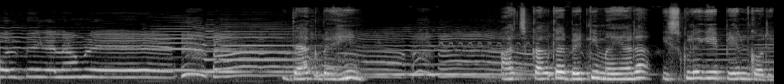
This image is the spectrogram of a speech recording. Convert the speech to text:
বলতে গেলাম রে? দেখ বেহিন আজকালকার বেটি মাইয়ারা স্কুলে গিয়ে প্রেম করে।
